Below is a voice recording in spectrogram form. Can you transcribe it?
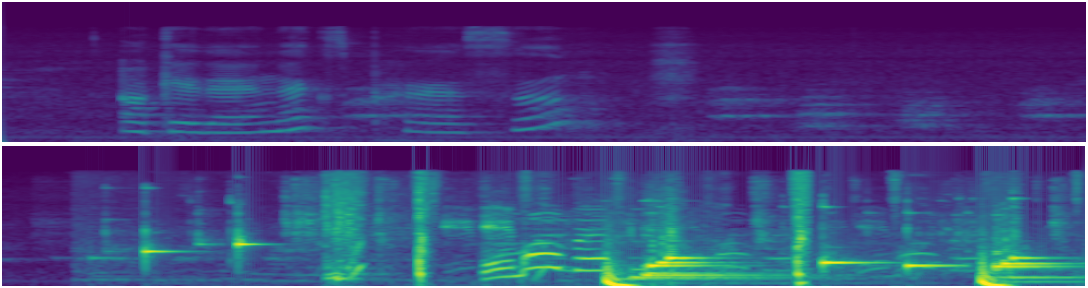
Okay, then next person. Game over. I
